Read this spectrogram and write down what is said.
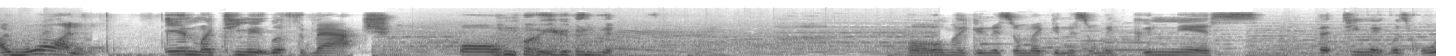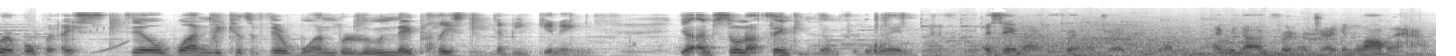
I won! And my teammate left the match. Oh my goodness. Oh my goodness, oh my goodness, oh my goodness. That teammate was horrible, but I still won because of their one balloon they placed at the beginning. Yeah, I'm still not thanking them for the win. I say my Inferno Dragon won. I mean, not Inferno Dragon, Lava Hound.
